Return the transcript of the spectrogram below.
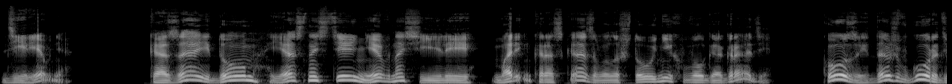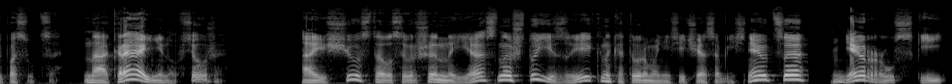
Деревня? Коза и дом ясности не вносили. Маринка рассказывала, что у них в Волгограде козы даже в городе пасутся. На окраине, но все же. А еще стало совершенно ясно, что язык, на котором они сейчас объясняются, не русский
